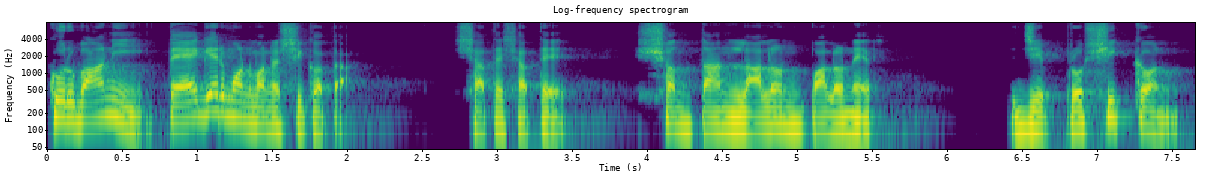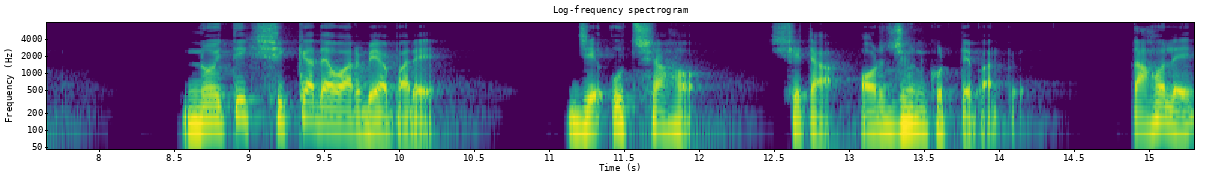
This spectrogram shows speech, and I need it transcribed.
কুরবানি, ত্যাগের মন মানসিকতা, সাথে সাথে সন্তান লালন পালনের যে প্রশিক্ষণ, নৈতিক শিক্ষা দেওয়ার ব্যাপারে যে উৎসাহ, সেটা অর্জন করতে পারবে। তাহলে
